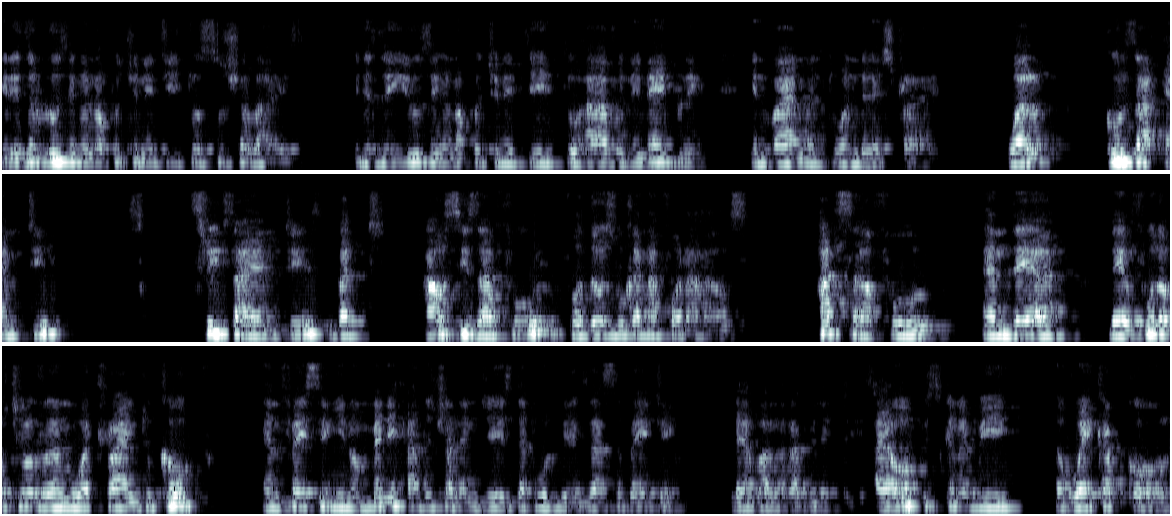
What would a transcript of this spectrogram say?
It is losing an opportunity to socialize. It is using an opportunity to have an enabling environment when they strive. Well, schools are empty, streets are empty, but Houses are full for those who can afford a house. Huts are full, and there They're full of children who are trying to cope and facing, you know, many other challenges that will be exacerbating their vulnerabilities. I hope it's going to be a wake-up call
